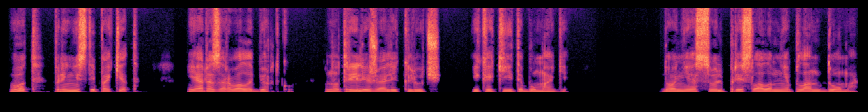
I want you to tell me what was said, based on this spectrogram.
«Вот, принесли пакет». Я разорвал обертку. Внутри лежали ключ и какие-то бумаги. Донья Соль прислала мне план дома.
